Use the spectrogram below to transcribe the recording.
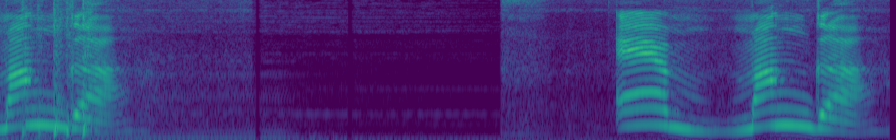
manga. M. Manga.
